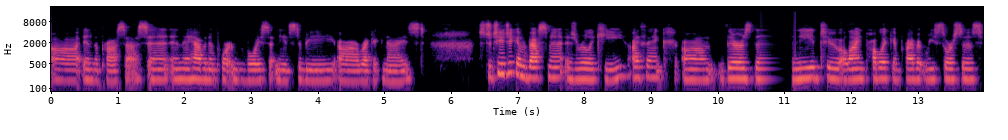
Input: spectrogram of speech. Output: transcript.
uh, in the process and, and, they have an important voice that needs to be uh, recognized. Strategic investment is really key, I think. Um, there's the need to align public and private resources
